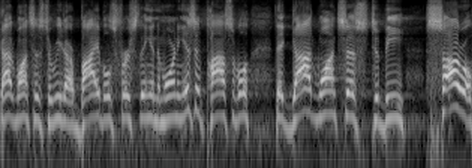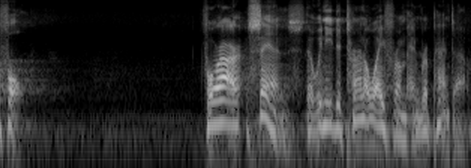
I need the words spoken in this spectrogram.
God wants us to read our Bibles first thing in the morning? Is it possible that God wants us to be sorrowful for our sins that we need to turn away from and repent of?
